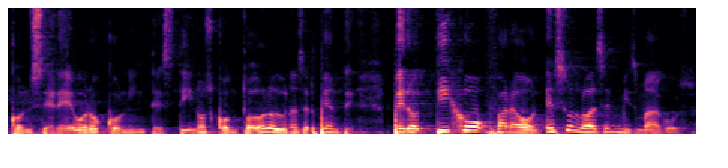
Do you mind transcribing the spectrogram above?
con cerebro, con intestinos, con todo lo de una serpiente. Pero dijo Faraón, eso lo hacen mis magos.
